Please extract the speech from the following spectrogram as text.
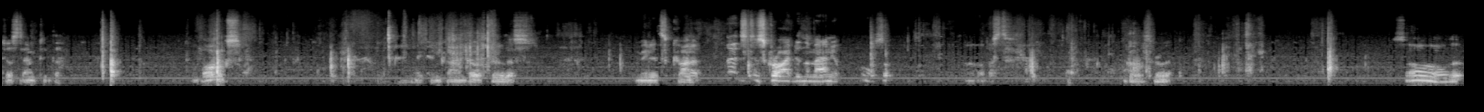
just emptied the box. We can kind of go through this. I mean, it's kind of, it's described in the manual also. I'll just go through it. So the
